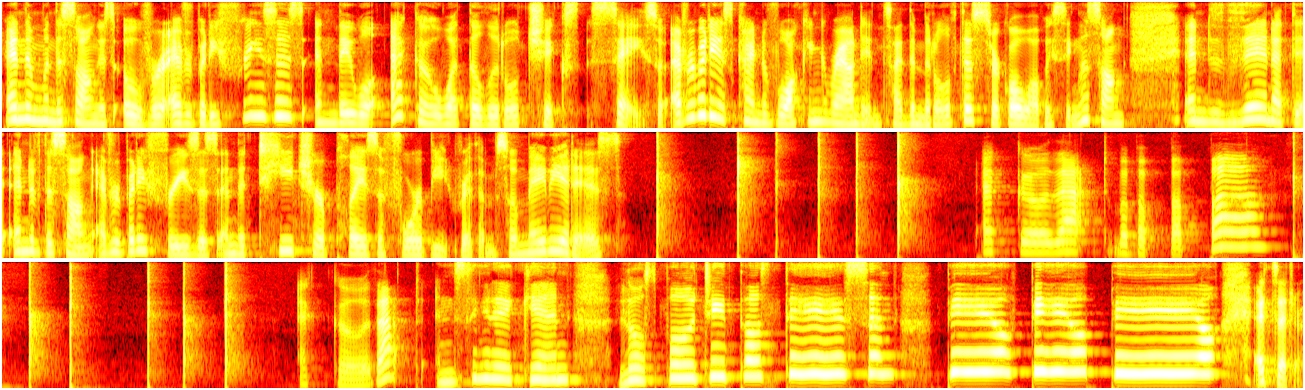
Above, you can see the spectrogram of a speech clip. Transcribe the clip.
And then when the song is over, everybody freezes and they will echo what the little chicks say. So everybody is kind of walking around inside the middle of the circle while we sing the song. And then at the end of the song, everybody freezes and the teacher plays a four beat rhythm. So maybe it is. Echo that, ba ba ba ba echo that and sing it again. Los pollitos dicen pío, pío, pío, etc.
